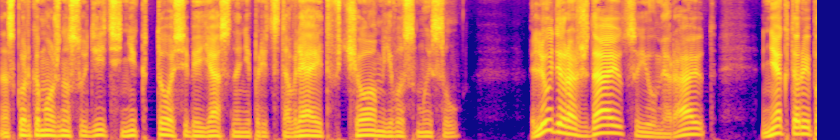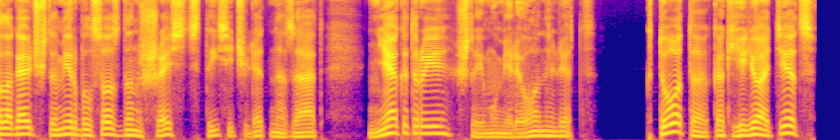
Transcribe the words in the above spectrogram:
Насколько можно судить, никто себе ясно не представляет, в чем его смысл. Люди рождаются и умирают — Некоторые полагают, что мир был создан шесть тысяч лет назад, некоторые, что ему миллионы лет. Кто-то, как ее отец,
